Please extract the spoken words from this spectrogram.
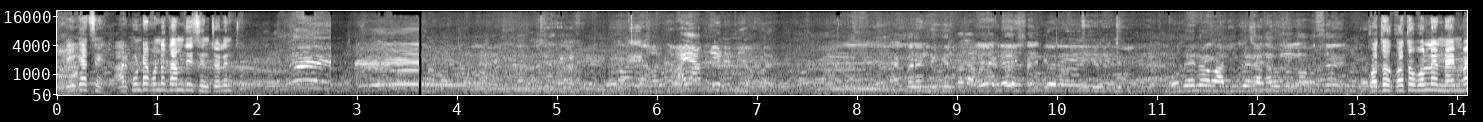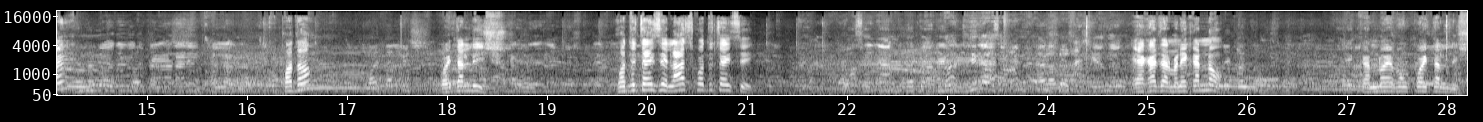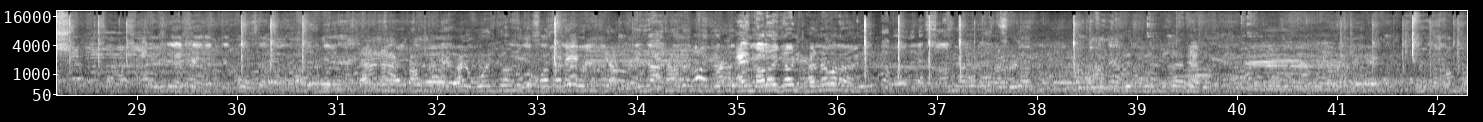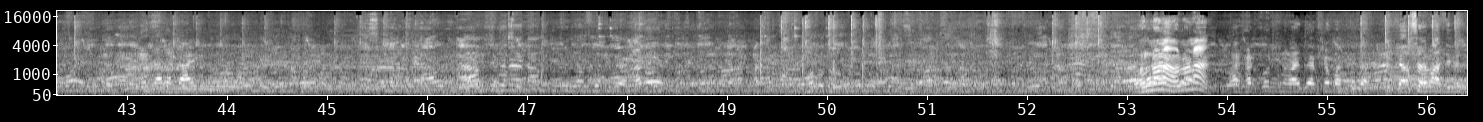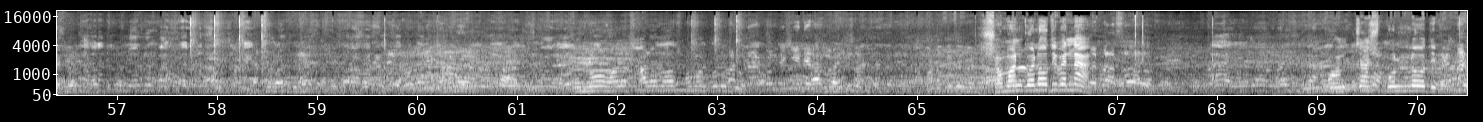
ঠিক আছে। আর কোনটা কোনটা দাম দিয়েছেন? চলেন তো একবারে লিগেল কথা হবে না বা দিবে না কত কত বললেন নাইম ভাই? কত? পঁয়তাল্লিশ। কত চাইছে? লাস্ট কত চাইছে? এক হাজার মানে একান্ন? একান্ন এবং পঁয়তাল্লিশ। হলো না হলো না? সমান করলেও দিবেন না? পঞ্চাশ বললেও দিবেন না।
